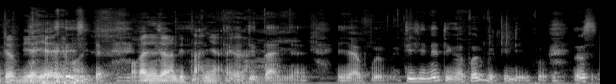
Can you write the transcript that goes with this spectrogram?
ada biayanya iya. makanya jangan ditanya ya. ditanya. Ya bu. Di sini di ngapur begini bu. Terus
